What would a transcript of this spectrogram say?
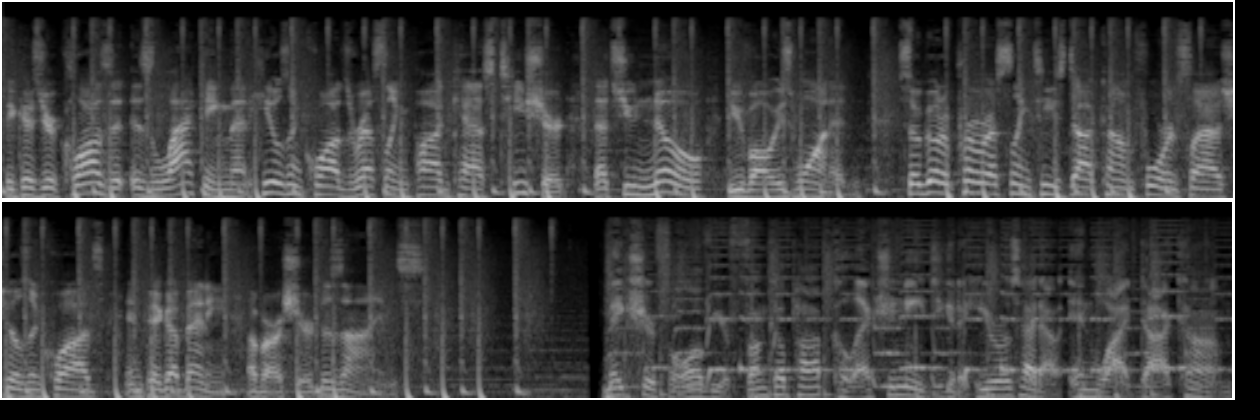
because your closet is lacking that Heels and Quads Wrestling Podcast t shirt that you know you've always wanted. So go to ProWrestlingTees.com forward slash Heels and Quads and pick up any of our shirt designs. Make sure for all of your Funko Pop collection needs, you get a go to HeroesHideoutNY.com.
